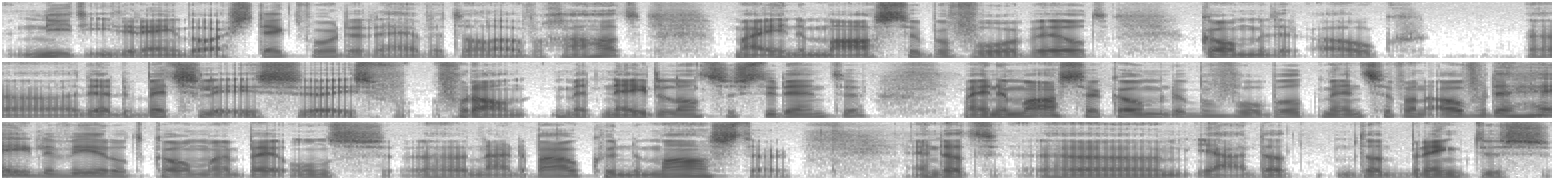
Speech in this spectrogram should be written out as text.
niet iedereen wil architect worden, daar hebben we het al over gehad. Maar in de master bijvoorbeeld komen er ook eh, de, de bachelor is, eh, is vooral met Nederlandse studenten. Maar in de master komen er bijvoorbeeld mensen van over de hele wereld komen bij ons eh, naar de bouwkunde master. En dat, ehm, ja, dat, dat brengt dus,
